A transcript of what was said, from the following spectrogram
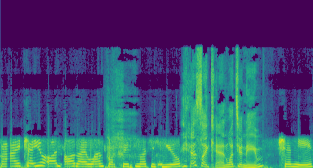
hi, can you on All I Want for Christmas Is You? Yes, I can. What's your name? Shani.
